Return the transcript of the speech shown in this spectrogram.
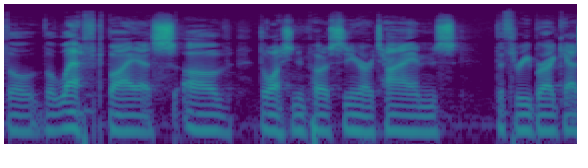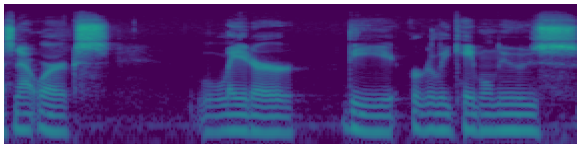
the the left bias of the Washington Post, the New York Times, the three broadcast networks, later the early cable news,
